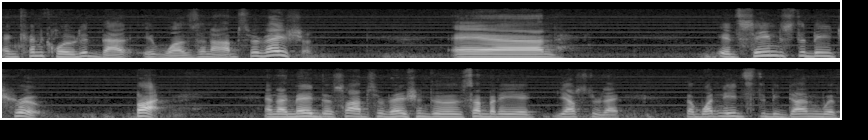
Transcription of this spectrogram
and concluded that it was an observation. And it seems to be true. But, and I made this observation to somebody yesterday, that what needs to be done with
